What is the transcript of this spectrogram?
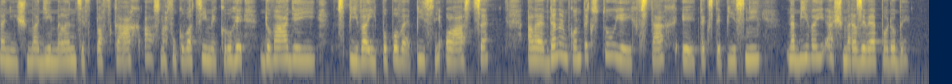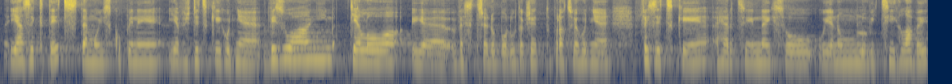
na níž mladí milenci v plavkách a s nafukovacími kruhy dovádějí, zpívají popové písně o lásce, ale v daném kontextu jejich vztah i texty písní nabývají až mrazivé podoby. Jazyk TIC té mojí skupiny je vždycky hodně vizuální, tělo je ve středobodu, takže to pracuje hodně fyzicky, herci nejsou jenom mluvící hlavy.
